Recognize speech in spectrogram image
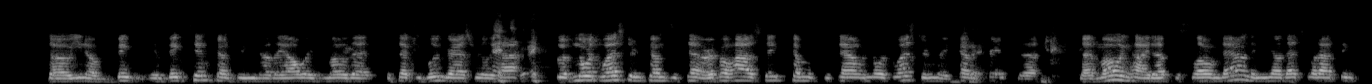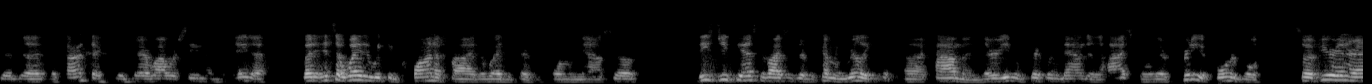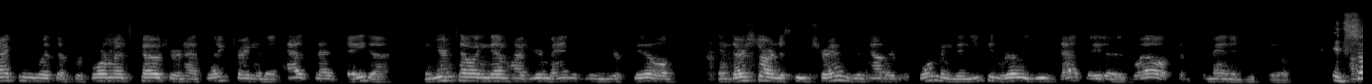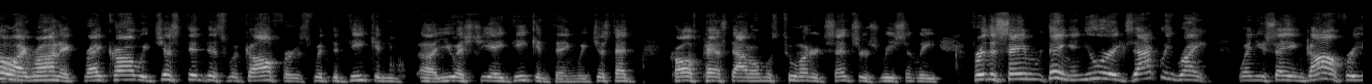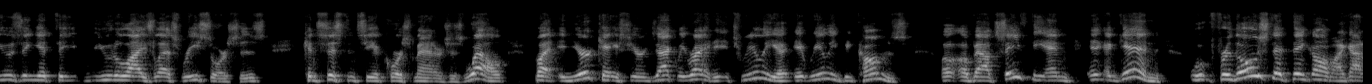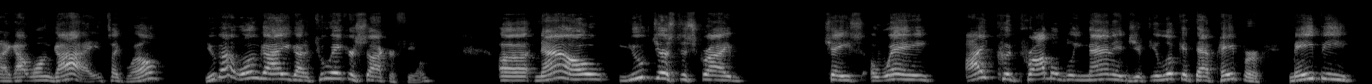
So, you know, big in Big Ten country, you know, they always mow that Kentucky bluegrass really high. Right. So if Northwestern comes to town, or if Ohio State's coming to town with Northwestern, they kind of right. the, that mowing height up to slow them down. And, you know, that's what I think the, the, the context is there while we're seeing that in the data. But it's a way that we can quantify the way that they're performing now. So these GPS devices are becoming really uh, common. They're even trickling down to the high school. They're pretty affordable. So if you're interacting with a performance coach or an athletic trainer that has that data and you're telling them how you're managing your field and they're starting to see trends in how they're performing, then you can really use that data as well to, to manage your field. It's so um, ironic, right, Carl? We just did this with golfers with the Deacon uh, USGA Deacon thing. We just had Carl's passed out almost 200 sensors recently for the same thing. And you were exactly right when you say in golf, we're using it to utilize less resources. Consistency, of course, matters as well. But in your case, you're exactly right. It's really, a, it really becomes a, about safety. And again, for those that think, oh my God, I got one guy, it's like, well, you got one guy, you got a two acre soccer field. Uh, now you've just described Chase a way I could probably manage, if you look at that paper, maybe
